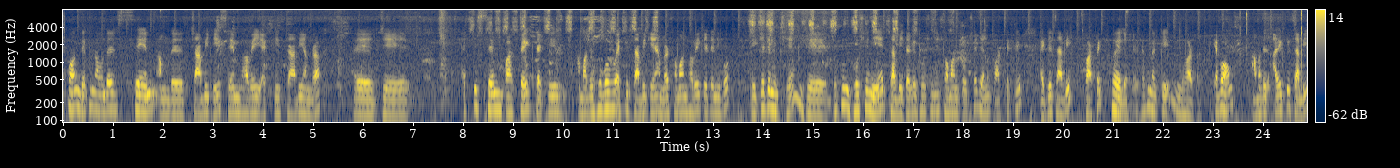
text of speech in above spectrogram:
এখন দেখুন আমাদের সেম আমাদের চাবিটি সেমভাবেই একটি চাবি আমরা যে একটি সেম পারফেক্ট একটি আমাদের হুবহু একটি চাবিকে আমরা সমানভাবেই কেটে নিব। কেটে নিচ্ছে যে যখন ঘষে নিয়ে চাবিটাকে ঘষে নিয়ে সমান করছে যেন পারফেক্টলি একটি চাবি পারফেক্ট হয়ে যায়। দেখুন একটি লোহার এবং আমাদের আরেকটি চাবি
